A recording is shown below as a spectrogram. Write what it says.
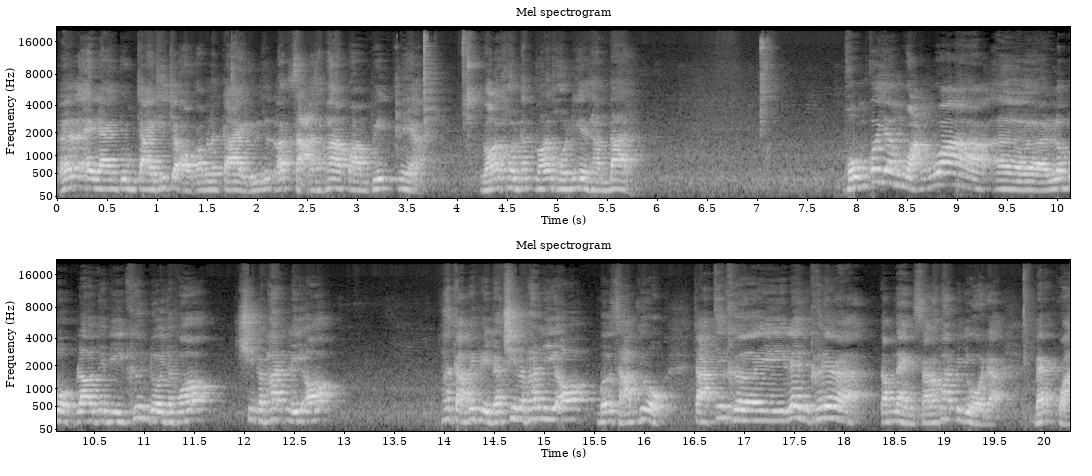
แล้วไอแรงจูงใจที่จะออกกำลังกายหรือรักษาสภาพความฟิตเนี่ย น้อยคนนักน้อยคนที่จะทำได้ ผมก็ยังหวังว่าระบบเราจะดีขึ้นโดยเฉพาะชินพัฒน์ลีออถ้าจำไม่ผิดนะชินพัฒน์ลีออเบอร์สามที่หกจากที่เคยเล่นเขาเรียกตำแหน่งสารพัดประโยชน์อะแบ็คขวา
